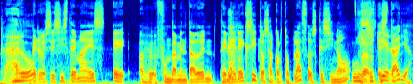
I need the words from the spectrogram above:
Claro. Pero ese sistema es eh, fundamentado en tener éxitos a corto plazo, es que si no, Ni claro, siquiera. estalla.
